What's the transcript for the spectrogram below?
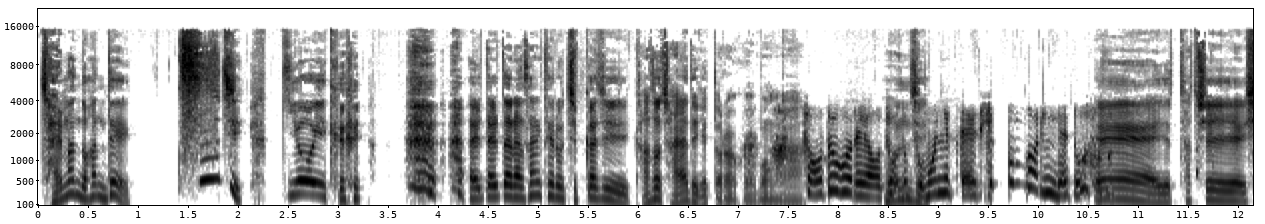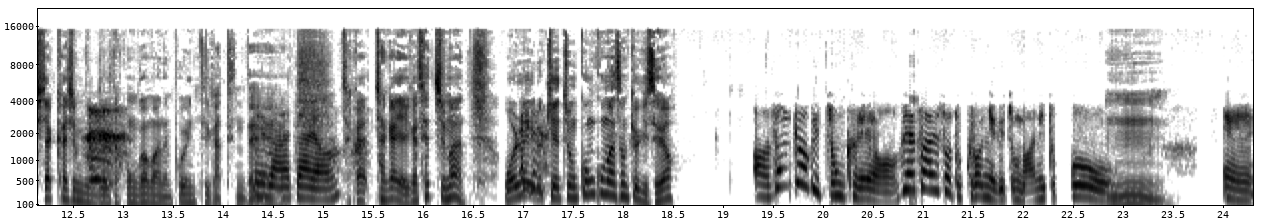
잘만도 한데, 굳이, 기어이 그, 알딸딸한 상태로 집까지 가서 자야 되겠더라고요, 뭔가. 저도 그래요. 저도 뭔지. 부모님 댁 10분 거리인데도. 예, 이제 자취 시작하신 분들이 다 공감하는 포인트 같은데. 네, 맞아요. 잠깐, 잠깐 얘기가 샜지만, 원래 이렇게 좀 꼼꼼한 성격이세요? 아, 성격이 좀 그래요. 회사에서도 그런 얘기 좀 많이 듣고, 음, 예.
